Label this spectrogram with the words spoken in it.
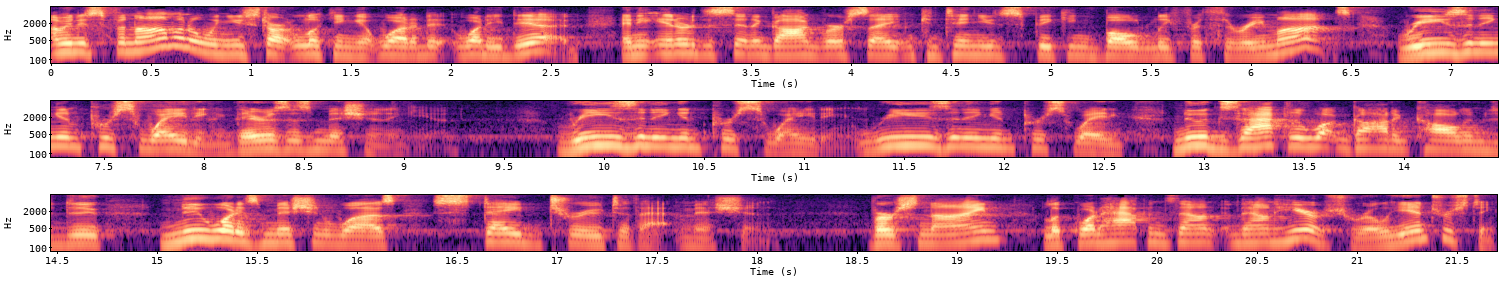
I mean, it's phenomenal when you start looking at what, it, what he did. And he entered the synagogue, verse 8, and continued speaking boldly for three months, reasoning and persuading. There's his mission again. Reasoning and persuading, reasoning and persuading. Knew exactly what God had called him to do, knew what his mission was, stayed true to that mission. Verse 9, look what happens down, down here. It's really interesting.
